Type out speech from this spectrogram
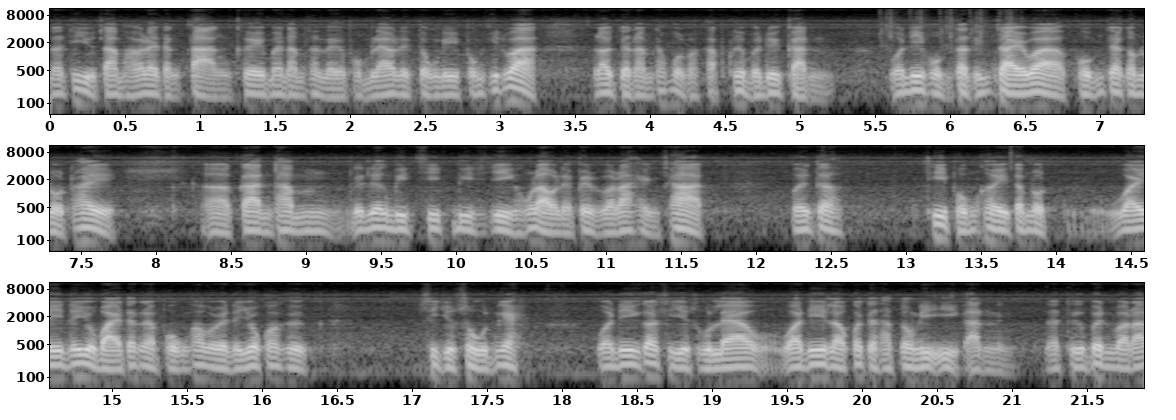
นะที่อยู่ตามมหาวิทยาลัยต่างๆ เคยมานำเสนอผมแล้วในตรงนี้ ผมคิดว่าเราจะนำทั้งหมดมาขับเคลื่อนไปด้วยกัน วันนี้ผมตัดสินใจว่าผมจะกำหนดให้การทำในเรื่อง BCG ของเราเนี่ยเป็นวาระแห่งชาติ เหมือนกับที่ผมเคยกำหนดไว้นโยบายตั้งแต่ผมเข้ามาเป็นนายกก็คือ 4.0 ไง วันนี้ก็ 4.0 แล้ว วันนี้เราก็จะทำตรงนี้อีกอันหนึ่งนะถือเป็นวาระ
